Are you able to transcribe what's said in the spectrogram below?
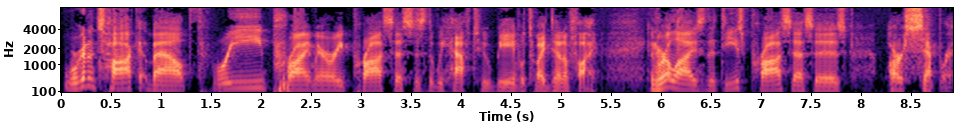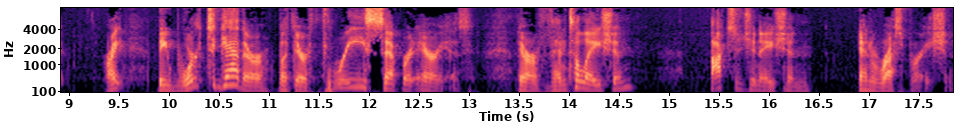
we're going to talk about three primary processes that we have to be able to identify and realize that these processes are separate, right? They work together, but they're three separate areas. There are ventilation, oxygenation, and respiration.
